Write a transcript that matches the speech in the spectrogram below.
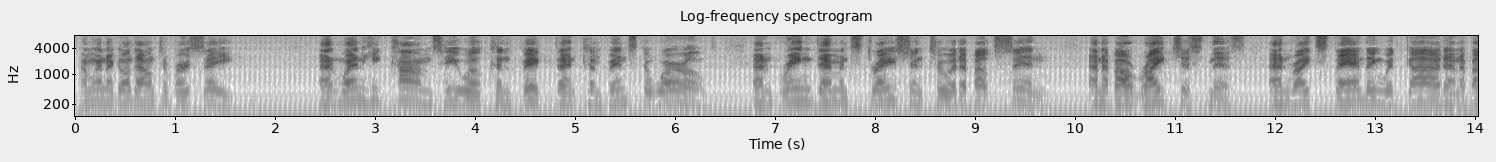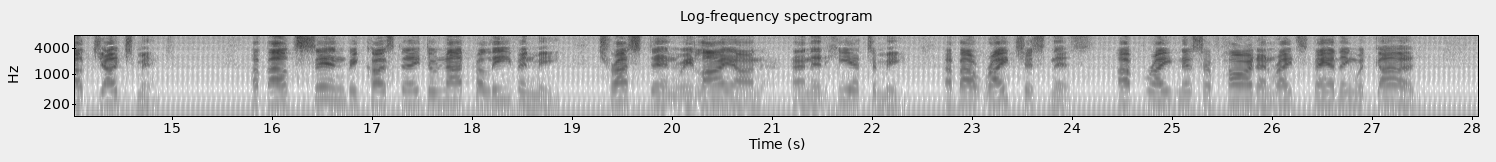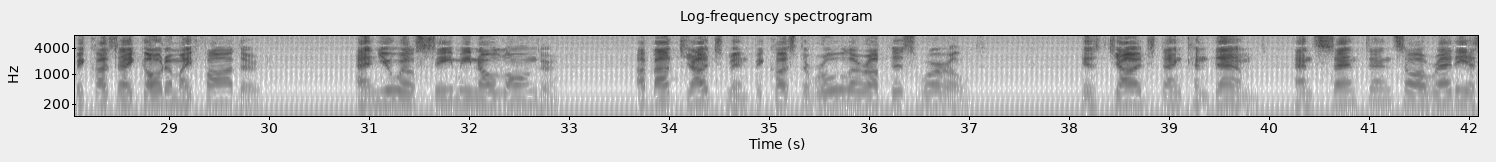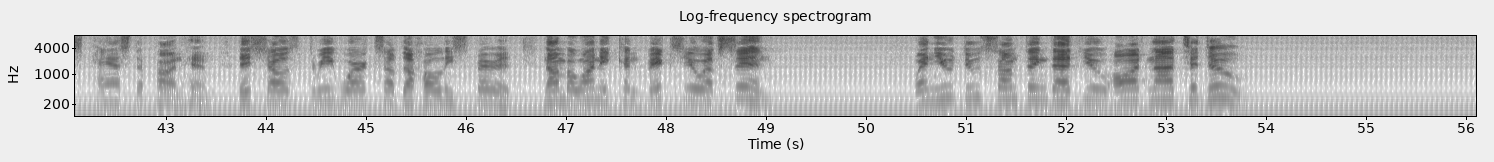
I'm going to go down to verse 8. And when he comes, he will convict and convince the world and bring demonstration to it about sin and about righteousness and right standing with God and about judgment. About sin because they do not believe in me, trust in, rely on, and adhere to me. About righteousness uprightness of heart and right standing with God, because I go to my Father, and you will see me no longer. About judgment, because the ruler of this world is judged and condemned, and sentence already is passed upon him. This shows three works of the Holy Spirit. Number one, he convicts you of sin. When you do something that you ought not to do,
